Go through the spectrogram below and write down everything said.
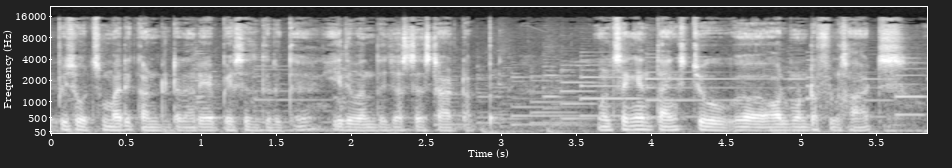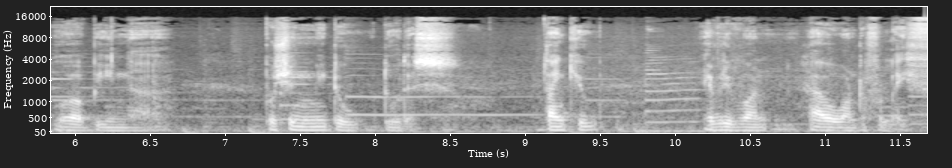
எபிசோட்ஸ் மாதிரி கண்டென்ட் நிறைய பேசுறதுக்கு இருக்குது இது வந்து just a start up once again thanks to all wonderful hearts been pushing me to do this thank you everyone have a wonderful life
